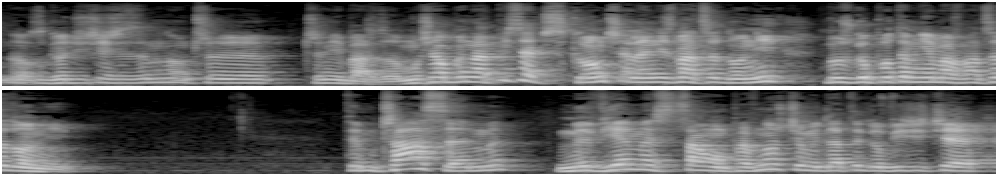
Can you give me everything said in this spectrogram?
No, zgodzicie się ze mną, czy, czy nie bardzo? Musiałby napisać skądś, ale nie z Macedonii, bo już go potem nie ma w Macedonii. Tymczasem my wiemy z całą pewnością i dlatego widzicie,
